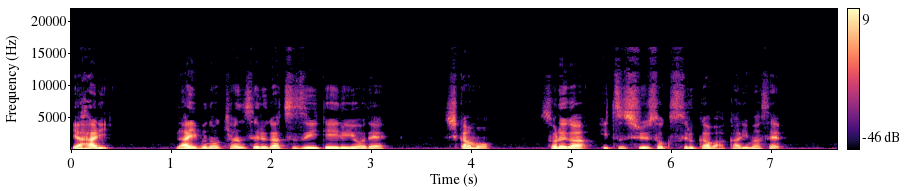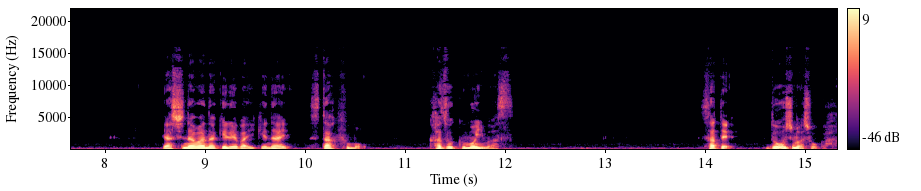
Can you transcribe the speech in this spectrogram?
やはりライブのキャンセルが続いているようで、しかも、それがいつ収束するかわかりません。養わなければいけないスタッフも、家族もいます。さて、どうしましょうか？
